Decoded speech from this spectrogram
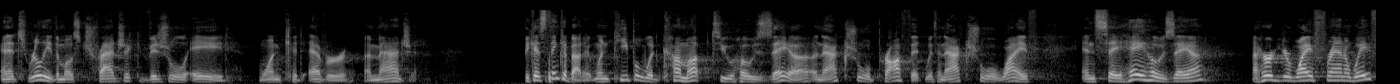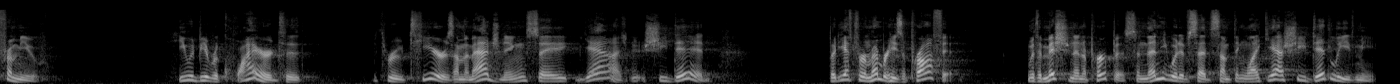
And it's really the most tragic visual aid one could ever imagine. Because think about it when people would come up to Hosea, an actual prophet with an actual wife, and say, Hey, Hosea, I heard your wife ran away from you. He would be required to through tears, I'm imagining, say, Yeah, she did. But you have to remember, he's a prophet with a mission and a purpose. And then he would have said something like, Yeah, she did leave me,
